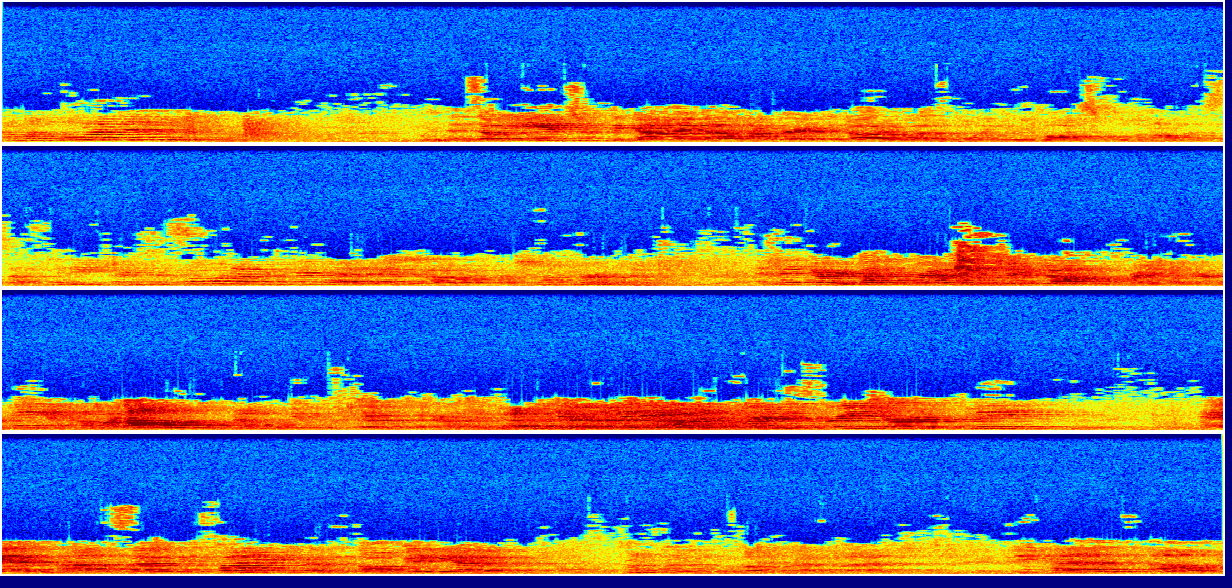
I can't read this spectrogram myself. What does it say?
I'm like, well, I do. And so he answered the guy about how great the daughter was going through law school and all this stuff. And then he turned and someone over here had an economic question. And then everybody around me, Jeff John was raising their hand. And I'm like, oh, no, it was wearing this green shirt for me. And uh, so it's funny because it's on video. Because um,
